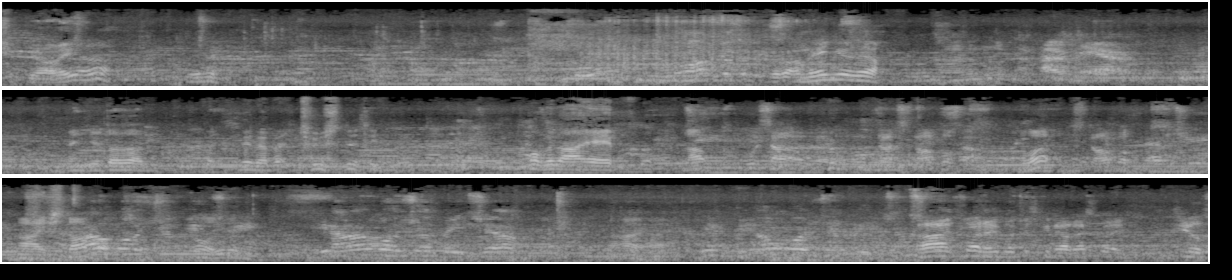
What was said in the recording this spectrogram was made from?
Should be alright, huh? Maybe. We've got a menu there. Menu does a bit, maybe a bit too snooty. What about that? Uh, that What's that? Uh, that's Starbucks. what? Starbucks. Aye, Starbucks. Oh, you didn't. Yeah, I want your pizza. Aye, aye. I want your pizza. It's alright, we'll just get out this way. Cheers.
